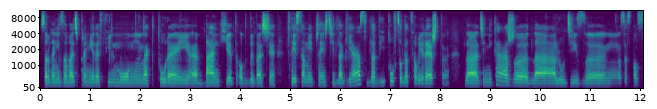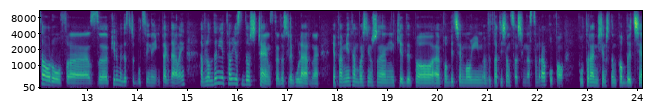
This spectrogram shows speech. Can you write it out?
zorganizować premierę filmu, na której e, bankiet odbywa się w tej samej części dla gwiazd, dla VIP-ów, co dla całej reszty. Dla dziennikarzy, dla ludzi z, ze sponsorów, e, z firmy dystrybucyjnej i tak dalej. A w Londynie to jest dość częste, dość regularne. Ja pamiętam właśnie, że kiedy po e, pobycie moim w 2018 roku, po półtora miesięcznym pobycie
